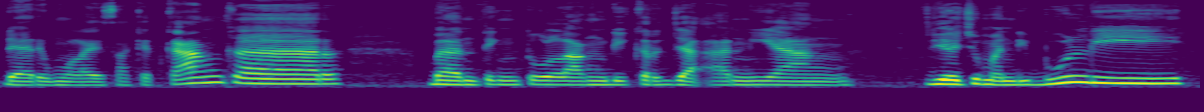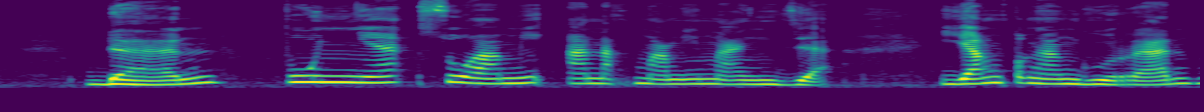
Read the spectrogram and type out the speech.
Dari mulai sakit kanker, banting tulang di kerjaan yang dia cuma dibully, dan punya suami anak mami manja yang pengangguran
